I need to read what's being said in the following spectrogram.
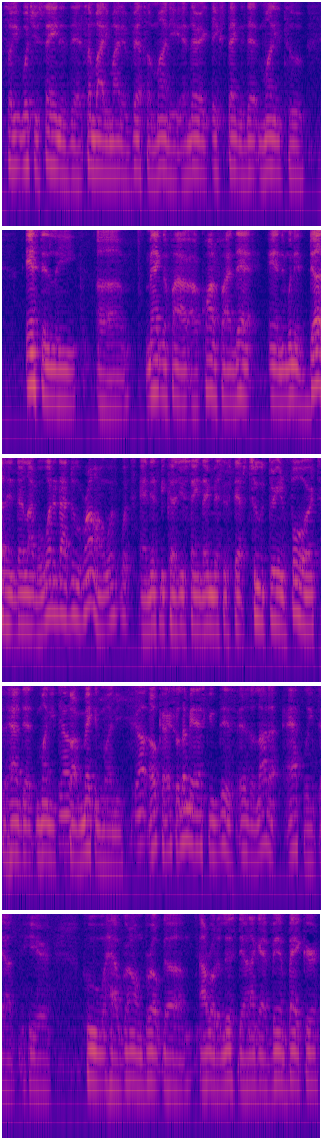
So what you're saying is that somebody might invest some money and they're expecting that money to instantly uh, magnify or quantify that, and when it doesn't, they're like, "Well, what did I do wrong?" What, what? And it's because you're saying they're missing steps two, three, and four to have that money to Yep. start making money. Yep. Okay, so let me ask you this: There's a lot of athletes out here who have gone broke. Um, I wrote a list down. I got Vin Baker.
